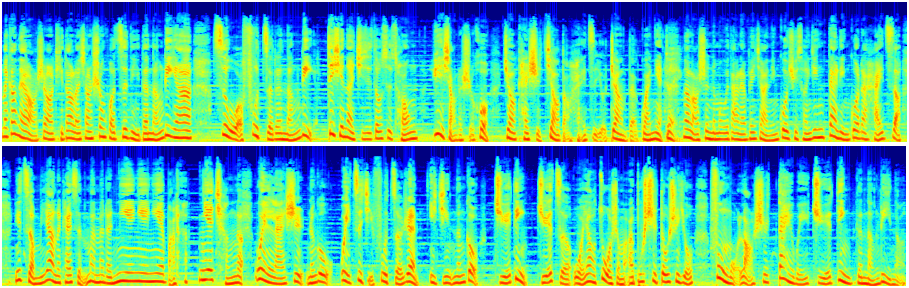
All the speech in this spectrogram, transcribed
那刚才老师啊提到了像生活自理的能力啊，自我负责的能力，这些呢，其实都是从越小的时候就要开始教导孩子有这样的观念。对。那老师能不能为大家分享您过去曾经带领过的孩子啊？你怎么样的开始慢慢的捏捏捏，把它捏成了未来是能够为自己负责任，以及能够决定抉择我要做什么，而不是都是由父母老师代为决定的能力呢？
